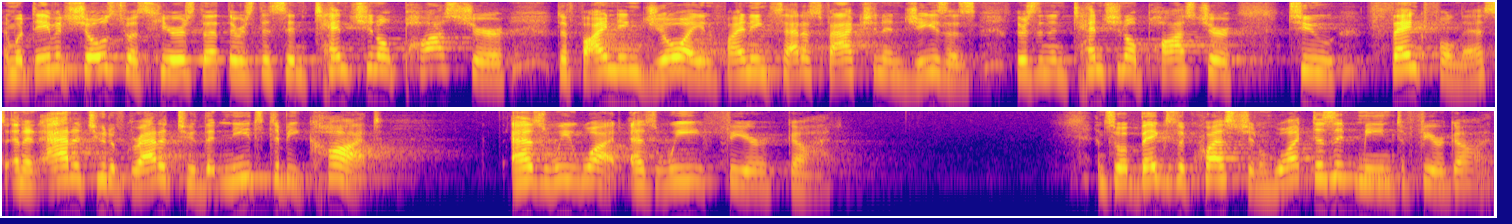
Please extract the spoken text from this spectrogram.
And what David shows to us here is that there's this intentional posture to finding joy and finding satisfaction in Jesus. There's an intentional posture to thankfulness and an attitude of gratitude that needs to be caught as we what? As we fear God. And so it begs the question what does it mean to fear God?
